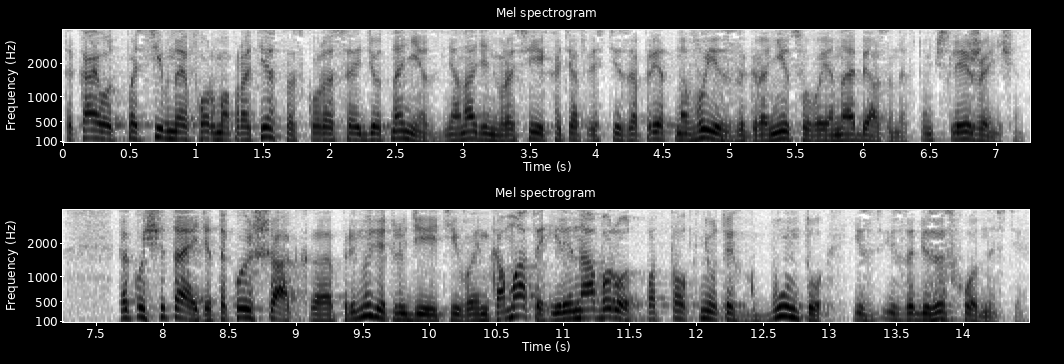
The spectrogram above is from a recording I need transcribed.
такая вот пассивная форма протеста скоро сойдет на нет. С дня на день в России хотят ввести запрет на выезд за границу военнообязанных, в том числе и женщин. Как вы считаете, такой шаг э, принудит людей идти в военкоматы или наоборот подтолкнет их к бунту из- из-за безысходности?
